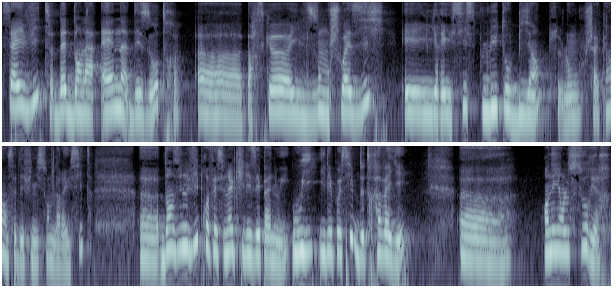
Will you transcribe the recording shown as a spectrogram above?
ça évite d'être dans la haine des autres euh, parce qu'ils ont choisi et ils réussissent plutôt bien, selon chacun sa définition de la réussite, euh, dans une vie professionnelle qui les épanouit. Oui, il est possible de travailler en ayant le sourire,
